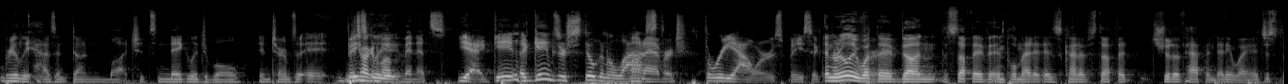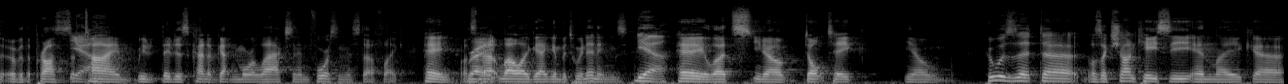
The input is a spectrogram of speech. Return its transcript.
really hasn't done much. It's negligible in terms of it, You're talking basically. about minutes. yeah, game, uh, games are still going to last on average. three hours, basically. And really, what for- they've done, the stuff they've implemented, is kind of stuff that should have happened anyway. It's just over the process of Yeah. time, we, they've just kind of gotten more lax in enforcing this stuff. Like, hey, let's Right. not lollygag in between innings. Yeah. Hey, let's you know, don't take you know, who was it? Uh, it was like Sean Casey and like uh,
